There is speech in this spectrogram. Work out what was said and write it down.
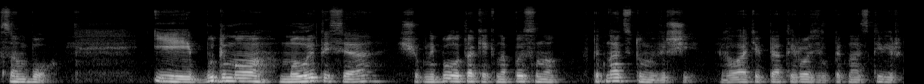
сам Бог. І будемо молитися, щоб не було так, як написано в 15 вірші, Галатів 5 розділ, 15 вірш.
